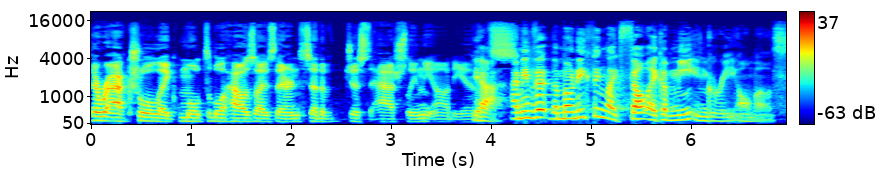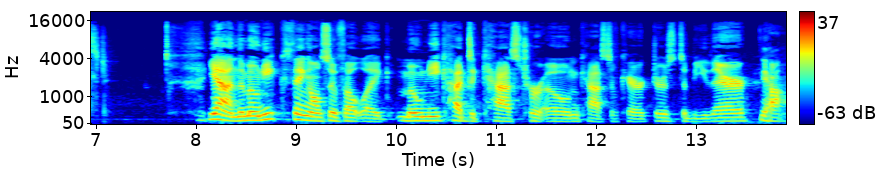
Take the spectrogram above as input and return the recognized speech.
there were actual like multiple housewives there instead of just Ashley in the audience. Yeah, I mean the the Monique thing like felt like a meet and greet almost. Yeah, and the Monique thing also felt like Monique had to cast her own cast of characters to be there Yeah,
